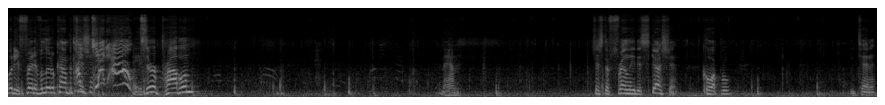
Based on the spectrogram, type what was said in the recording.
What are you afraid of a little I competition? get out! Hey, is there a problem? Ma'am. Just a friendly discussion. Corporal. Lieutenant.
